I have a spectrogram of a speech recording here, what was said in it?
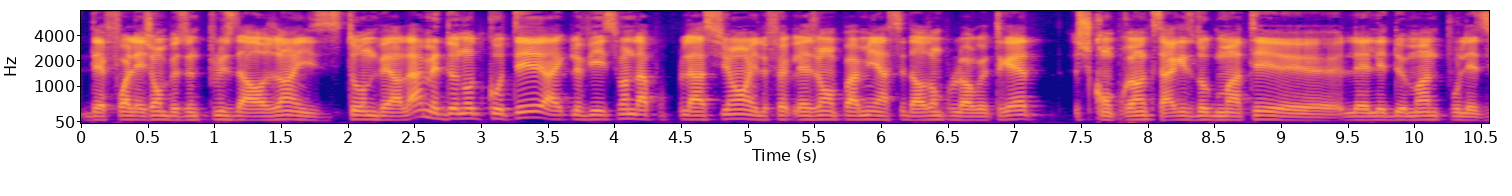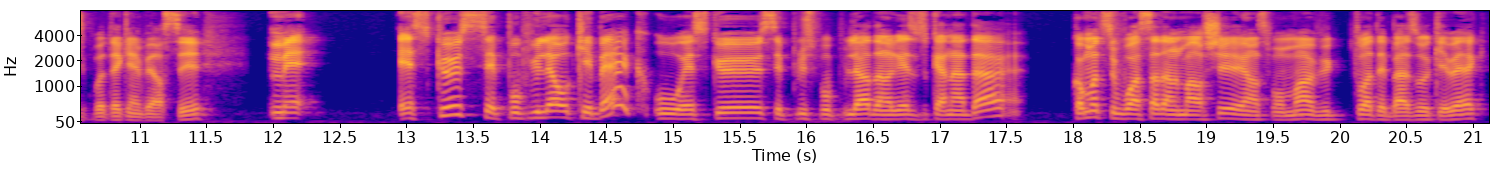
des fois, les gens ont besoin de plus d'argent, ils se tournent vers là. Mais de notre côté, avec le vieillissement de la population et le fait que les gens n'ont pas mis assez d'argent pour leur retraite, je comprends que ça risque d'augmenter euh, les, demandes pour les hypothèques inversées. Mais est-ce que c'est populaire au Québec ou est-ce que c'est plus populaire dans le reste du Canada? Comment tu vois ça dans le marché en ce moment, vu que toi, tu es basé au Québec?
